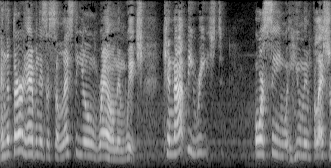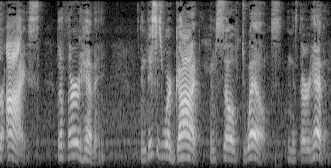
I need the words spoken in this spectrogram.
And the third heaven is a celestial realm in which cannot be reached or seen with human flesh or eyes. The third heaven. And this is where God Himself dwells in the third heaven.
